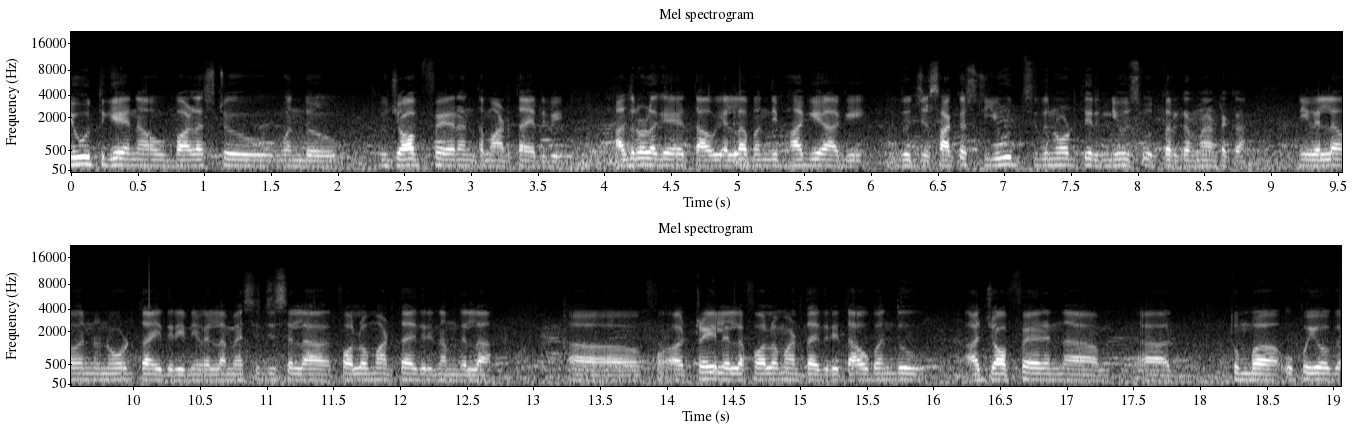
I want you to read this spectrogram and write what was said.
ಯೂತ್ಗೆ ನಾವು ಭಾಳಷ್ಟು ಒಂದು ಜಾಬ್ ಫೇರ್ ಅಂತ ಮಾಡ್ತಾ ಇದ್ವಿ. ಅದರೊಳಗೆ ತಾವು ಎಲ್ಲ ಬಂದು ಭಾಗಿಯಾಗಿ, ಇದು ಜ, ಸಾಕಷ್ಟು ಯೂತ್ಸ್ ಇದು ನೋಡ್ತೀರಿ ನ್ಯೂಸ್ ಉತ್ತರ ಕರ್ನಾಟಕ. ನೀವೆಲ್ಲವನ್ನು ನೋಡ್ತಾ ಇದ್ದೀರಿ, ನೀವೆಲ್ಲ ಮೆಸೇಜಸ್ ಎಲ್ಲ ಫಾಲೋ ಮಾಡ್ತಾ ಇದ್ದೀರಿ ನಮ್ಮದೆಲ್ಲ ಟ್ರೈಲ್ ಎಲ್ಲ ಫಾಲೋ ಮಾಡ್ತಾ ಇದ್ದೀರಿ. ತಾವು ಬಂದು ಆ ಜಾಬ್ ಫೇರನ್ನು ತುಂಬ ಉಪಯೋಗ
